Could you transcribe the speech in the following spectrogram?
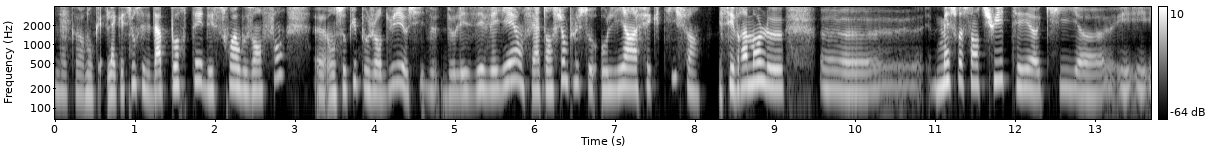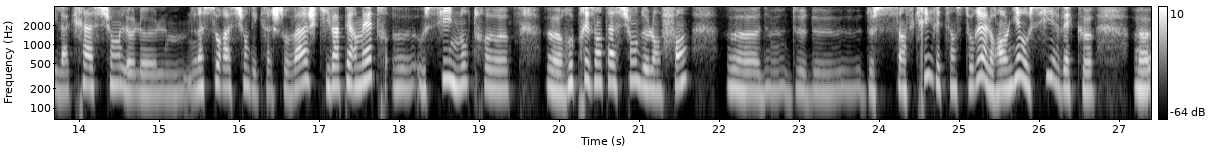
D'accord. Donc la question c'était d'apporter des soins aux enfants. on s'occupe aujourd'hui aussi de, les éveiller. On fait attention plus aux liens affectifs. C'est vraiment le euh, mai 68 et, euh, euh, et, la création, l'instauration des crèches sauvages qui va permettre aussi une autre représentation de l'enfant de, de, s'inscrire et de s'instaurer. Alors en lien aussi avec euh,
